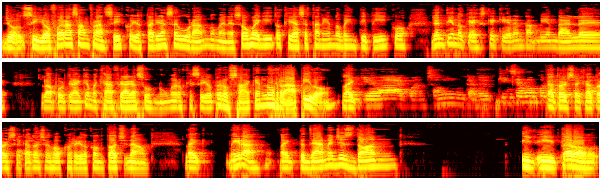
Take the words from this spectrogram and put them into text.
yo si yo fuera a San Francisco, yo estaría asegurándome en esos jueguitos que ya se están yendo veintipico. Yo entiendo que es que quieren también darle la oportunidad de que McCaffrey haga sus números, qué sé yo, pero sáquenlo rápido. Like, lleva, ¿cuántos son? 14, 15 juegos corridos 14, con touchdown. 14, 14 juegos corridos con touchdown. Like, mira, like the damage is done. Y, y claro,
